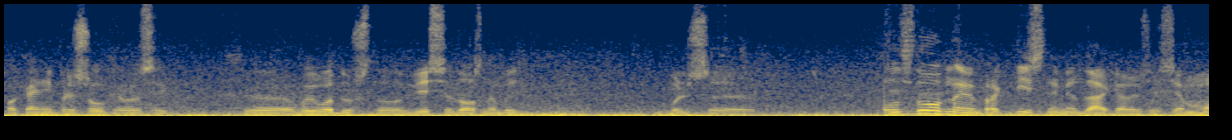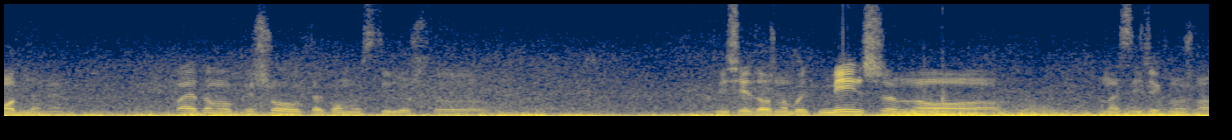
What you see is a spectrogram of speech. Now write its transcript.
Пока не пришел, короче, к э, выводу, что вещи должны быть больше удобными, практичными, да, короче, чем модными. Поэтому пришел к такому стилю, что вещей должно быть меньше, но носить их нужно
